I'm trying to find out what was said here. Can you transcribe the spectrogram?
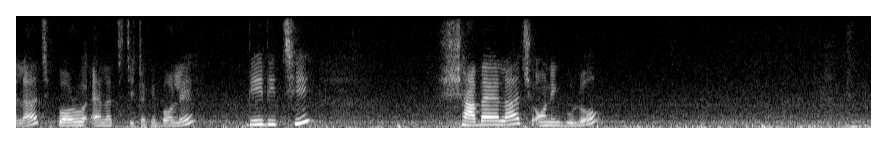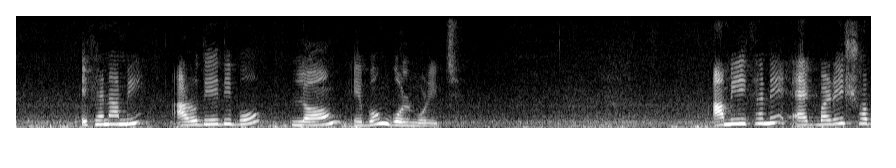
এলাচ, বড় এলাচ যেটাকে বলে। দিয়ে দিচ্ছি সাদা এলাচ অনেকগুলো। এখানে আমি আরও দিয়ে দিব লং এবং গোলমরিচ। আমি এখানে একবারে সব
